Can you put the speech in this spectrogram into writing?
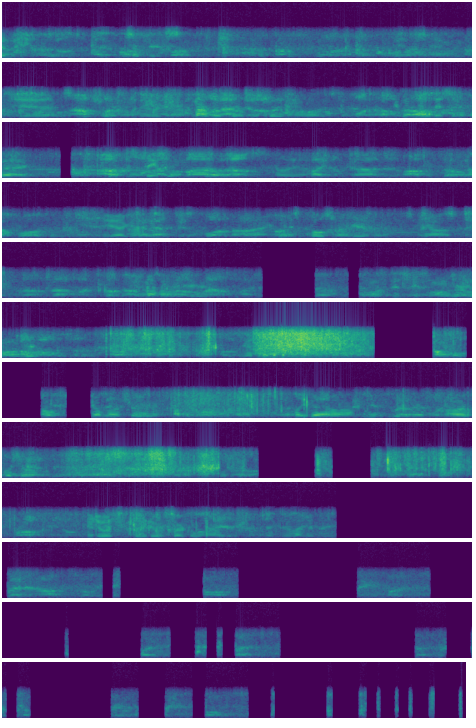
It's not real short, but shorter than it was. You got all this in the bag. Got this paper on the side. Oh yeah. Not balls. Yeah, I got that. Alright, but it's close right here though. Yeah. And once this gets longer and longer. Longer? Oh, I'm not sure. Like huh? Alright, for sure. Can we do a, can we do a circle on that? Just do like a three.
